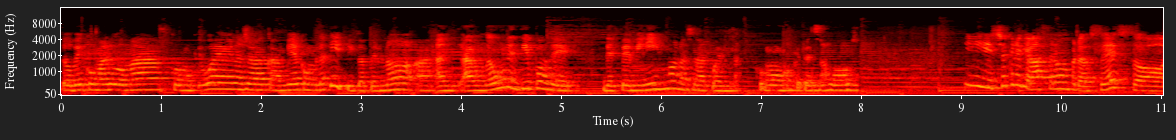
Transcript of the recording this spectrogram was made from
lo ve como algo más, como que bueno, ya va a cambiar, como la típica, pero no, a- aún en tiempos de, de feminismo no se da cuenta. ¿Cómo que pensás vos? Y yo creo que va a ser un proceso,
